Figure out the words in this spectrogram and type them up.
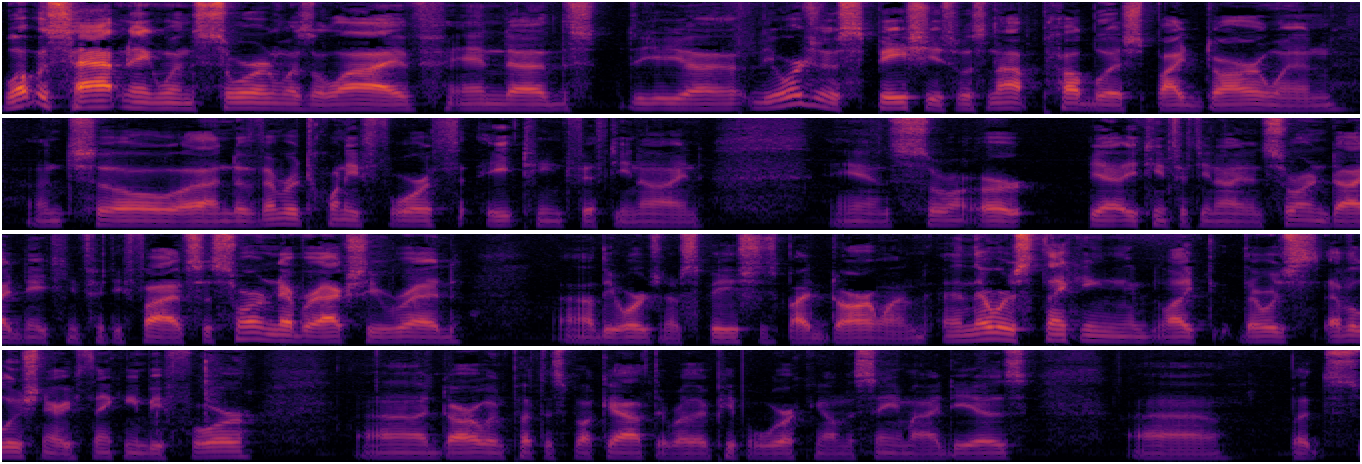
what was happening when Soren was alive, and uh, the the, uh, the origin of species was not published by Darwin until uh, November twenty fourth, eighteen fifty nine, and or yeah, 1859, and Soren died in 1855. So Soren never actually read uh, The Origin of Species by Darwin, and there was thinking like there was evolutionary thinking before uh, Darwin put this book out. There were other people working on the same ideas, uh, but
